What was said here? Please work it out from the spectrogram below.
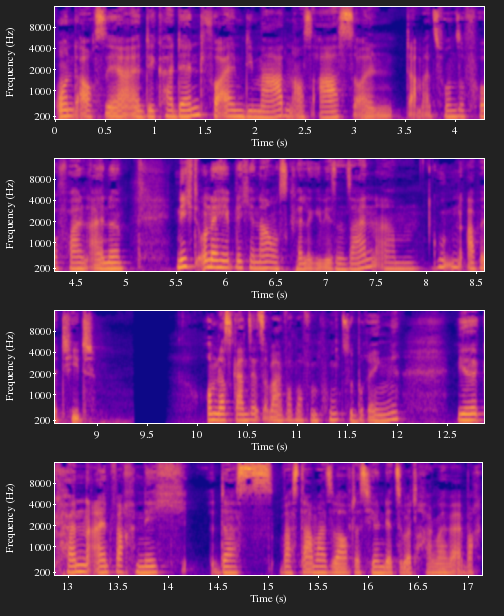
Und auch sehr äh, dekadent, vor allem die Maden aus Aas sollen damals für unsere Vorfallen eine nicht unerhebliche Nahrungsquelle gewesen sein. Ähm, guten Appetit. Um das Ganze jetzt aber einfach mal auf den Punkt zu bringen, wir können einfach nicht das, was damals war, auf das Hier und Jetzt übertragen, weil wir einfach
